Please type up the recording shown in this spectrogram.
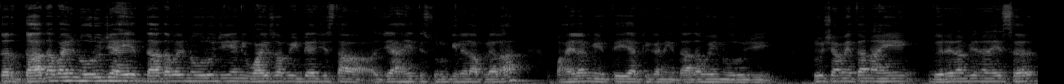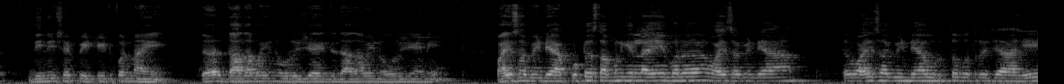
तर दादाबाई नोरोजी आहेत. दादाबाई नोरोजी यांनी व्हॉइस ऑफ इंडिया जी स्था जे आहे ते सुरू केलेलं आपल्याला पाहायला मिळते या ठिकाणी. दादाबाई नोरोजी. सुरेशा मेहता नाही बिरेरामजी नाही सर. दिनेश पेटीट पण नाही. तर दादाबाई नोरोजी आहेत ते. दादाबाई नोरोजी यांनी व्हाईस ऑफ इंडिया कुठं स्थापन केलेलं आहे बरं? व्हाईस ऑफ इंडिया तर व्हाईस ऑफ इंडिया वृत्तपत्र जे आहे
